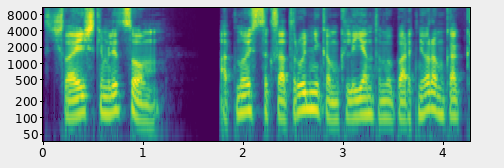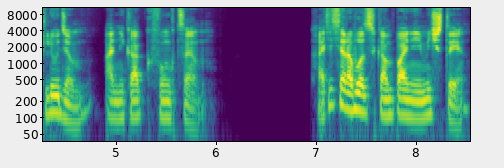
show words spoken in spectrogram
С человеческим лицом. Относятся к сотрудникам, клиентам и партнерам как к людям, а не как к функциям. Хотите работать в компании мечты?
